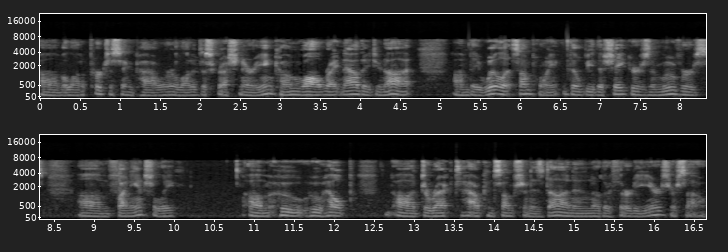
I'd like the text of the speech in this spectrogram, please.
um, a lot of purchasing power a lot of discretionary income. While right now they do not um, they will at some point. They'll be the shakers and movers um, financially um, who who help uh, direct how consumption is done in another 30 years or so.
